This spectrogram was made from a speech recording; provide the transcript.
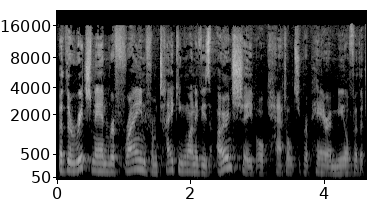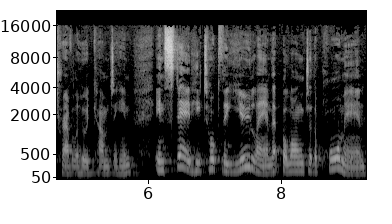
but the rich man refrained from taking one of his own sheep or cattle to prepare a meal for the traveller who had come to him. Instead, he took the ewe lamb that belonged to the poor man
